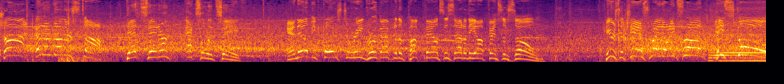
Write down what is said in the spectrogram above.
Shot! And another stop! Dead center, excellent save. And they'll be forced to regroup after the puck bounces out of the offensive zone. Here's a chance right out in front. He scores!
